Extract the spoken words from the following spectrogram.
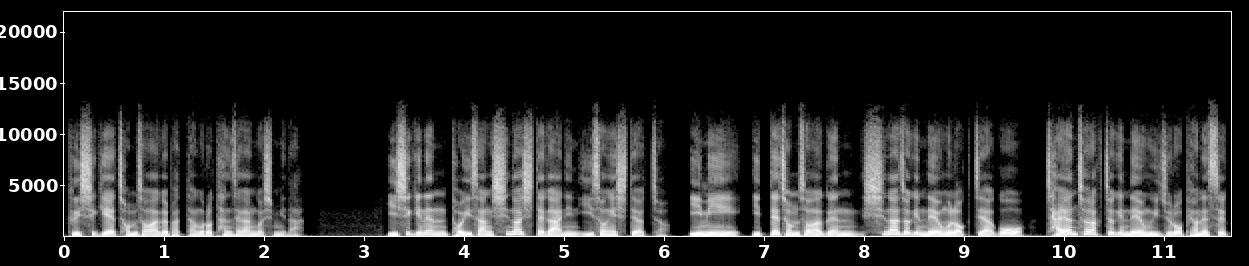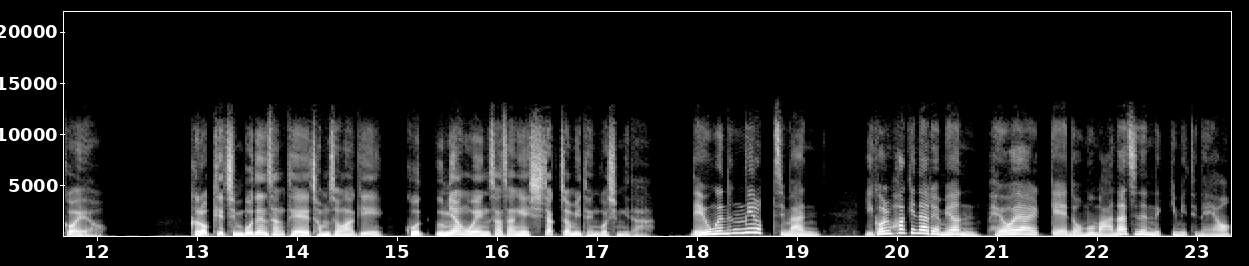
그 시기에 점성학을 바탕으로 탄생한 것입니다. 이 시기는 더 이상 신화 시대가 아닌 이성의 시대였죠. 이미 이때 점성학은 신화적인 내용을 억제하고 자연 철학적인 내용 위주로 변했을 거예요. 그렇게 진보된 상태의 점성학이 곧 음양오행 사상의 시작점이 된 것입니다. 내용은 흥미롭지만 이걸 확인하려면 배워야 할 게 너무 많아지는 느낌이 드네요.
